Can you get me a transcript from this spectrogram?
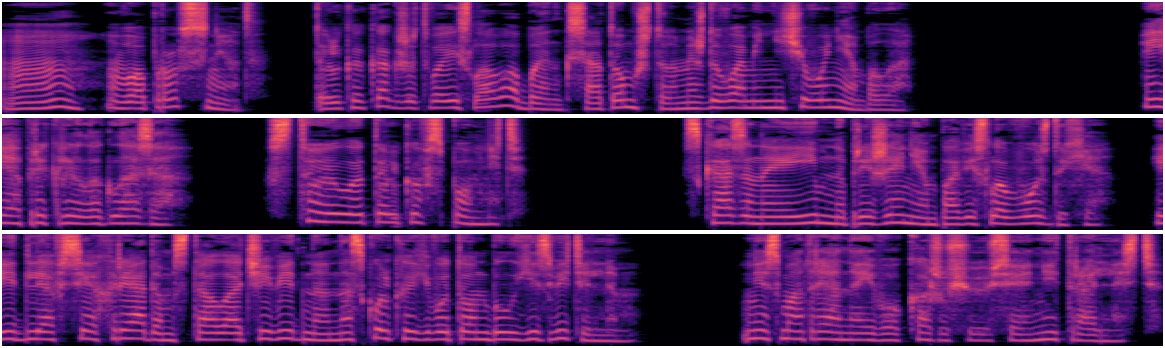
«А, вопрос снят. Только как же твои слова, Бэнкс, о том, что между вами ничего не было?» Я прикрыла глаза. Стоило только вспомнить. Сказанное им напряжением повисло в воздухе, и для всех рядом стало очевидно, насколько его тон был язвительным, несмотря на его кажущуюся нейтральность.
